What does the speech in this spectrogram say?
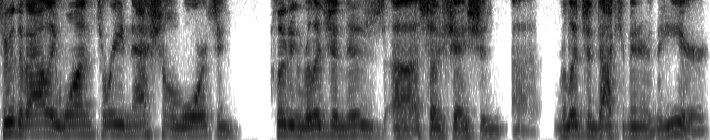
Through the Valley won three national awards, including Religion News uh, Association uh, Religion Documentary of the Year.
